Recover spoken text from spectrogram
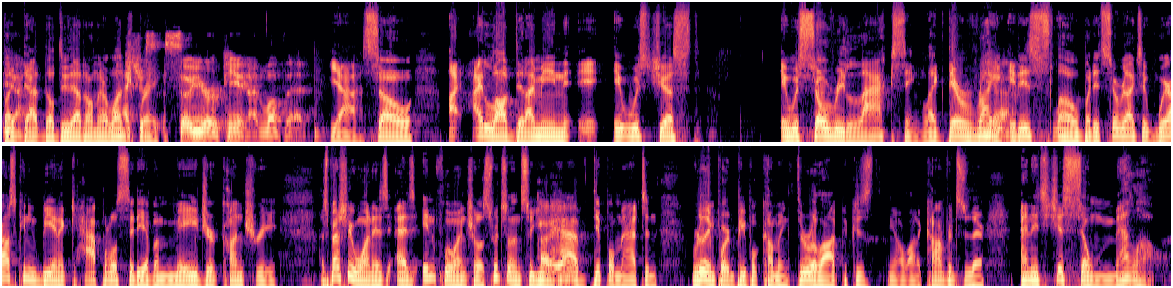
like Yeah. that they'll do that on their lunch Actually, break so European. I love that. yeah. So I, I loved it. I mean, it, it was just, it was so relaxing. Like they're right. Yeah. It is slow, but it's so relaxing. Where else can you be in a capital city of a major country, especially one as, as influential as Switzerland? So you Oh, yeah. have diplomats and really important people coming through a lot because, you know, a lot of conferences are there and it's just so mellow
